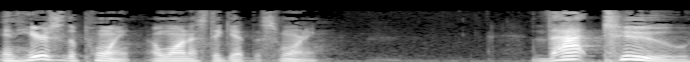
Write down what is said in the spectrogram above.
And here's the point I want us to get this morning that too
